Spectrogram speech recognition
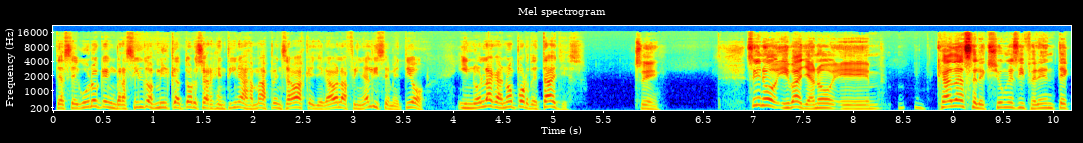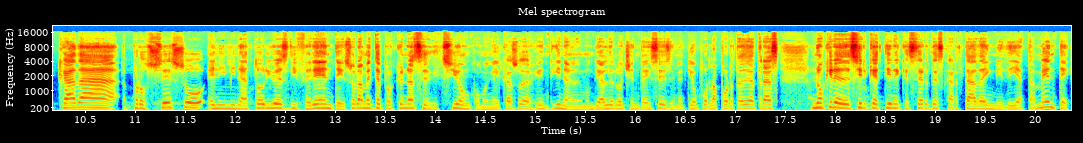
Te aseguro que en Brasil 2014 Argentina jamás pensabas que llegaba a la final y se metió. Y no la ganó por detalles. Sí. Sí, no, y vaya, no, eh, cada selección es diferente, cada proceso eliminatorio es diferente, y solamente porque una selección, como en el caso de Argentina, en el Mundial del 86, se metió por la puerta de atrás, no quiere decir que tiene que ser descartada inmediatamente.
